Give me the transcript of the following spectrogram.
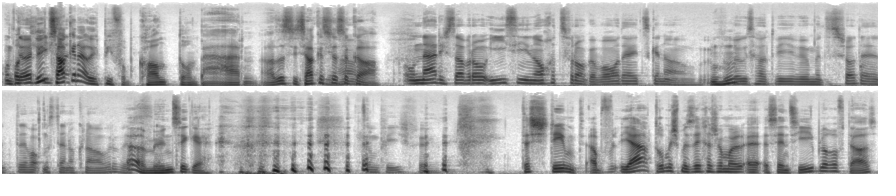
Und, Und dort die Leute sagen auch, ich bin vom Kanton Bern. Also sie sagen es ja, sogar. Und dann ist es aber auch easy nachzufragen, wo der jetzt genau. Mhm. Weil es halt wie, weil man das schon, dann, dann will man es dann noch genauer wissen. Ja, Münzigen. Zum Beispiel. Das stimmt. Aber ja, darum ist man sicher schon mal äh, sensibler auf das.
